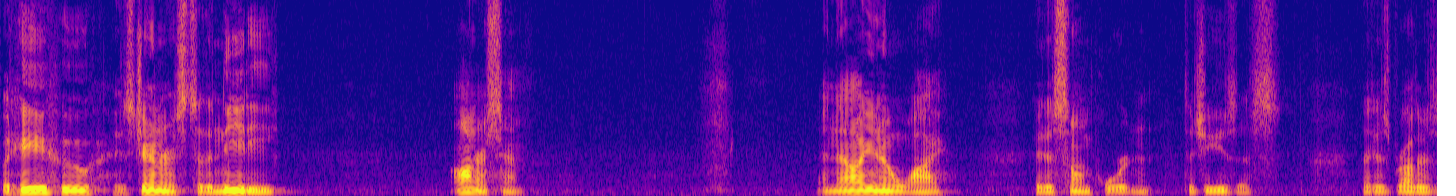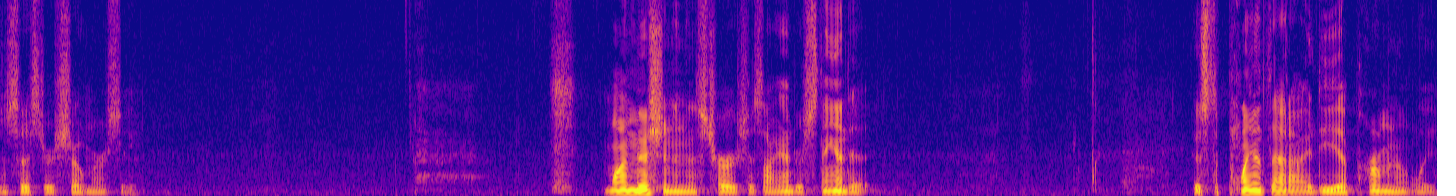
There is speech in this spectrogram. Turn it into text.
But he who is generous to the needy honors him. And now you know why it is so important to Jesus that his brothers and sisters show mercy. My mission in this church, as I understand it, is to plant that idea permanently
